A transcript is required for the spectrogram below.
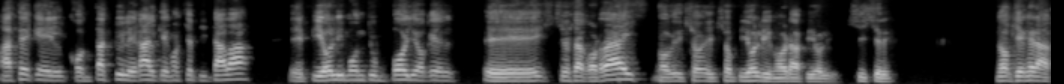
hace que el contacto ilegal que no se pitaba, eh, Pioli monte un pollo que eh, si os acordáis, no, he dicho, he dicho Pioli, no era Pioli, sí, sí. No, ¿quién era?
